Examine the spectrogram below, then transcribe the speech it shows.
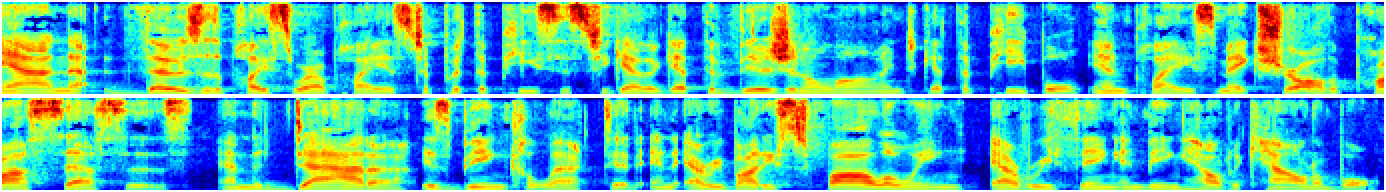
And those are the places where I play is to put the pieces together, get the vision aligned, get the people in place, make sure all the processes and the data is being collected and everybody's following everything and being held accountable.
